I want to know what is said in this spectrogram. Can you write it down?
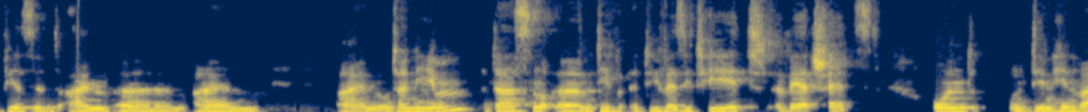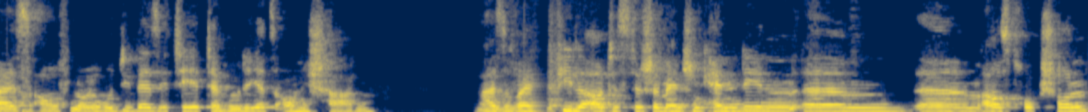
wir sind ein, äh, ein, ein Unternehmen, das äh, die Diversität wertschätzt und, und den Hinweis auf Neurodiversität, der würde jetzt auch nicht schaden. Also weil viele autistische Menschen kennen den ähm, ähm, Ausdruck schon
